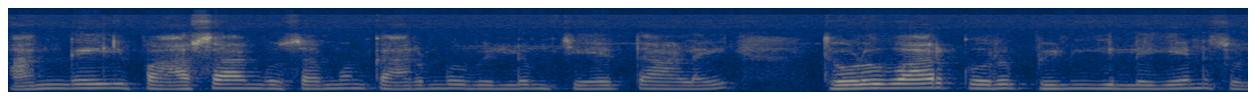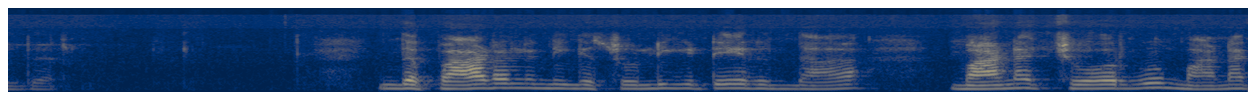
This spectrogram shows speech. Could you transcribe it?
அங்கையில் பாசாங்குசமும் கரும்பு வில்லும் சேர்த்தாளை தொழுவார்க்கொரு பிணி இல்லையேன்னு சொல்கிறார் இந்த பாடலை நீங்கள் சொல்லிக்கிட்டே இருந்தால் மனச்சோர்வு மன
